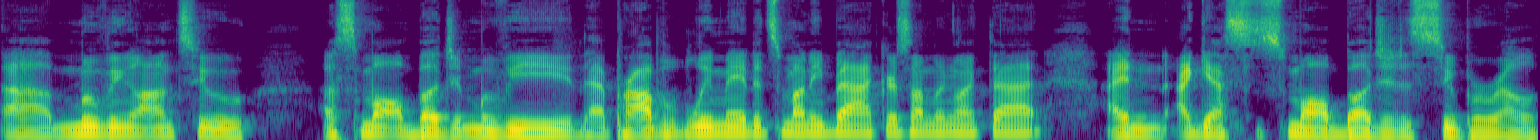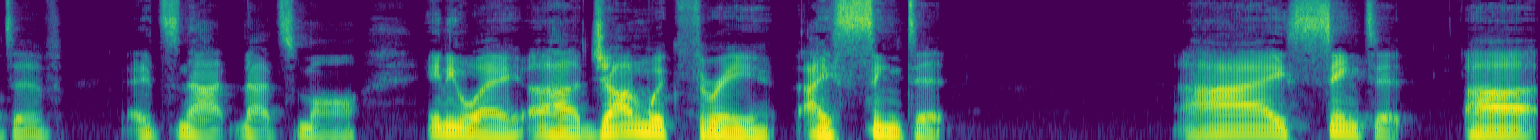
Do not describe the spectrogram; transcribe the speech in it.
uh, moving on to a small budget movie that probably made its money back or something like that. And I guess small budget is super relative. It's not that small. Anyway, uh John Wick 3, I synced it. I synced it. Uh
